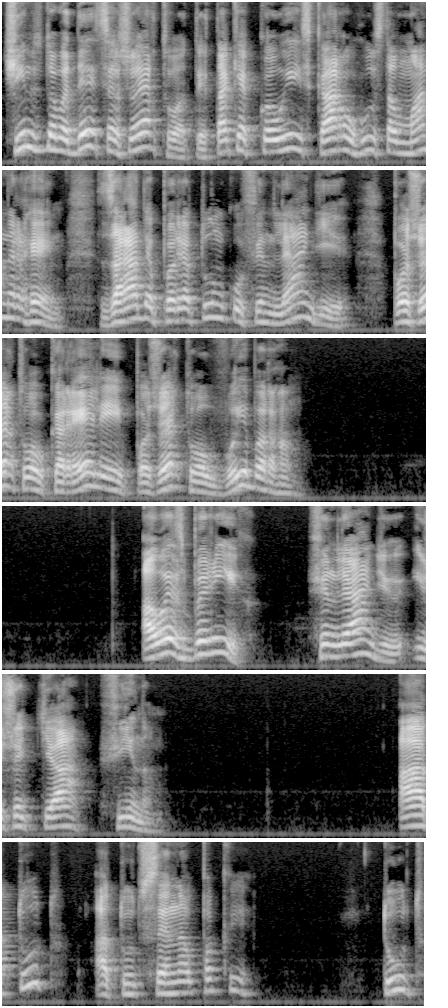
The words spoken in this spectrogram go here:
Чимсь доведеться жертвувати, так як колись Карл Густав Маннергейм заради порятунку Фінляндії пожертвував Карелії, пожертвував Виборгом. Але зберіг Фінляндію і життя фінам. А тут, а тут все навпаки. Тут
